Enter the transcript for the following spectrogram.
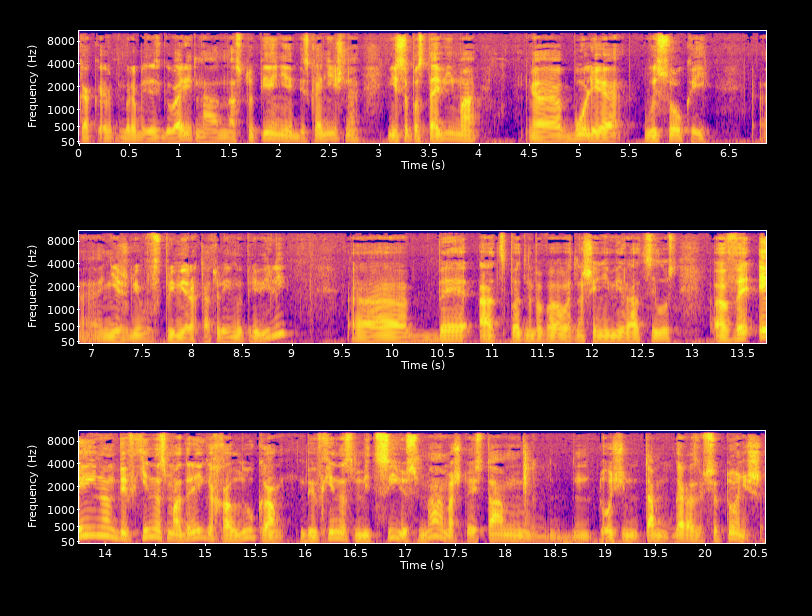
как Рэбби здесь говорит, на, на ступени бесконечно несопоставимо а, более высокой, а, нежели в примерах, которые мы привели – в отношении мира Ацилус. В Эйнон Бивхинас Мадрейга Халука Бивхинас Мициус Мамаш, то есть там очень, там гораздо все тоньше.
